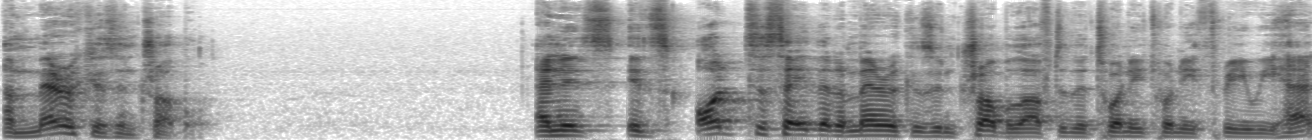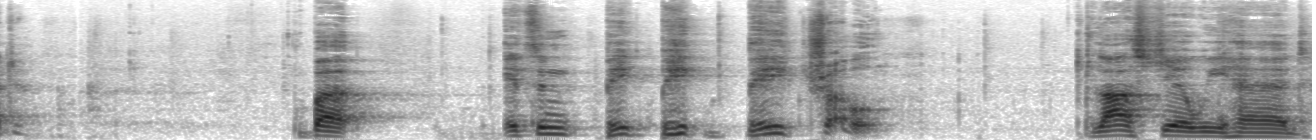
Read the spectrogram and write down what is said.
America's in trouble. And it's it's odd to say that America's in trouble after the 2023 we had. But it's in big, big, big trouble. Last year we had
